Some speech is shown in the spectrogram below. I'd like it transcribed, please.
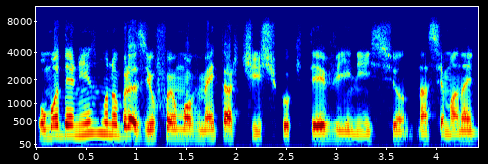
o modernismo no Brasil foi um movimento artístico que teve início na semana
